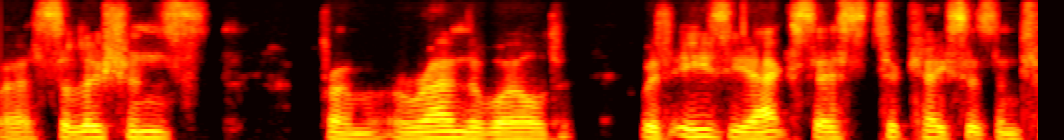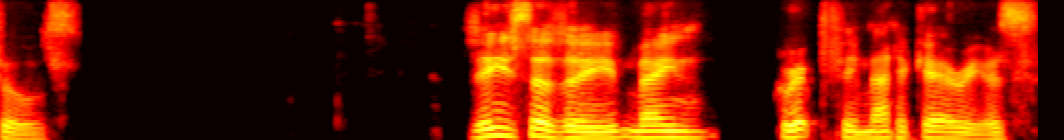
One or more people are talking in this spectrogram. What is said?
uh, solutions from around the world with easy access to cases and tools. These are the main GRIPP thematic areas,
